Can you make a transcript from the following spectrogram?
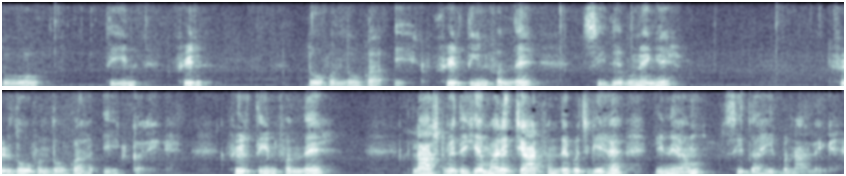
दो, तीन, फिर दो फंदों का एक। फिर तीन फंदे सीधे बुनेंगे। फिर दो फंदों का एक करेंगे। फिर तीन फंदे। लास्ट में देखिए हमारे चार फंदे बच गए हैं, इन्हें हम सीधा ही बना लेंगे।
